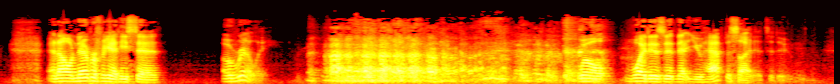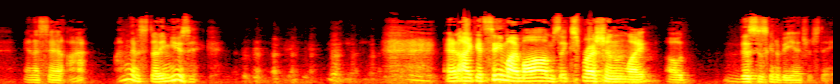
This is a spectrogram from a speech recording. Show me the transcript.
and I'll never forget, he said, Oh, really? well, what is it that you have decided to do? And I said, I, I'm going to study music. And I could see my mom's expression like, oh, this is going to be interesting.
